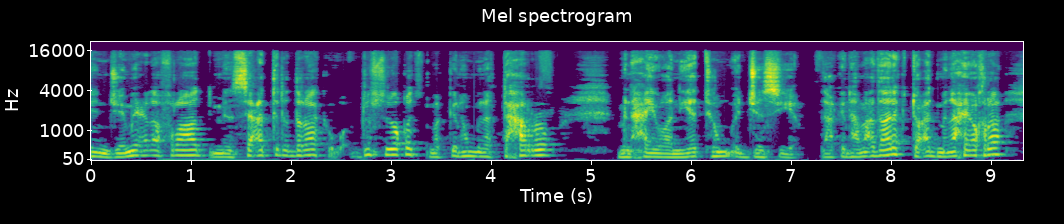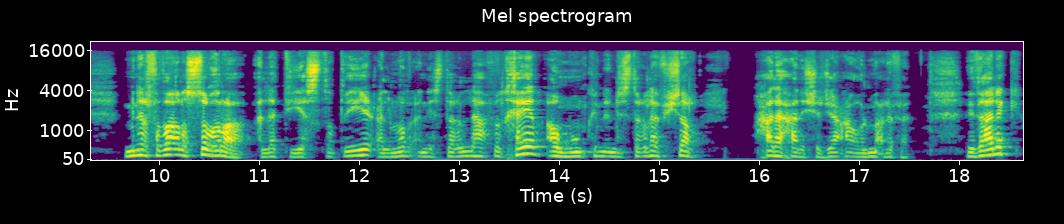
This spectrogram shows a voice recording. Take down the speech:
جميع الأفراد من سعة الإدراك وبنفس الوقت تمكنهم من التحرر من حيوانيتهم الجنسية. لكنها مع ذلك تعد من ناحية أخرى من الفضائل الصغرى التي يستطيع المرء أن يستغلها في الخير أو ممكن أن يستغلها في الشر حالها حال الشجاعة والمعرفة لذلك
